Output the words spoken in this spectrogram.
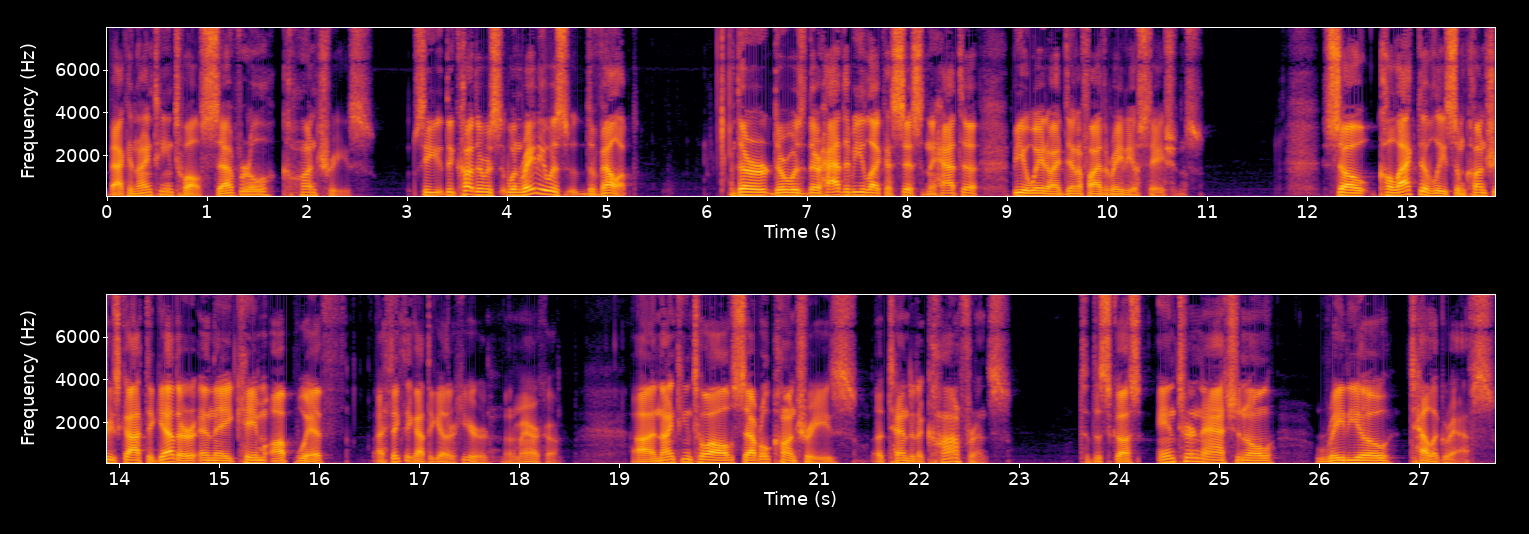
Back in 1912, several countries. See, the there was when radio was developed there there was there had to be like a system. They had to be a way to identify the radio stations. So collectively, some countries got together and they came up with. I think they got together here in America. Uh, in 1912, several countries attended a conference to discuss international radio telegraphs.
